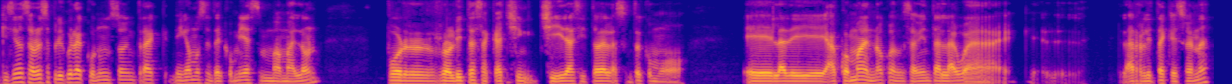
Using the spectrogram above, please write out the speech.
quisieron saber esa película con un soundtrack, digamos, entre comillas, mamalón, por rolitas acá chidas y todo el asunto, como eh, la de Aquaman, ¿no? Cuando se avienta al agua, la rolita que suena,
